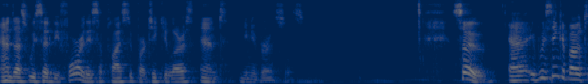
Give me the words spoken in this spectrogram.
and as we said before this applies to particulars and universals so, uh, if we think about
